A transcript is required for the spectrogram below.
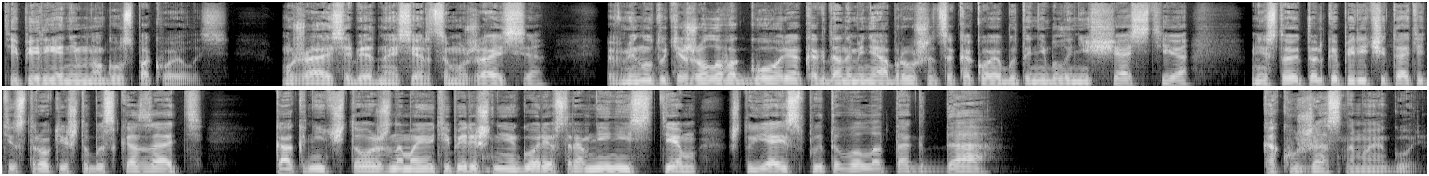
Теперь я немного успокоилась. Мужайся, бедное сердце, мужайся. В минуту тяжелого горя, когда на меня обрушится какое бы то ни было несчастье, мне стоит только перечитать эти строки, чтобы сказать как ничтожно мое теперешнее горе в сравнении с тем, что я испытывала тогда. Как ужасно мое горе.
